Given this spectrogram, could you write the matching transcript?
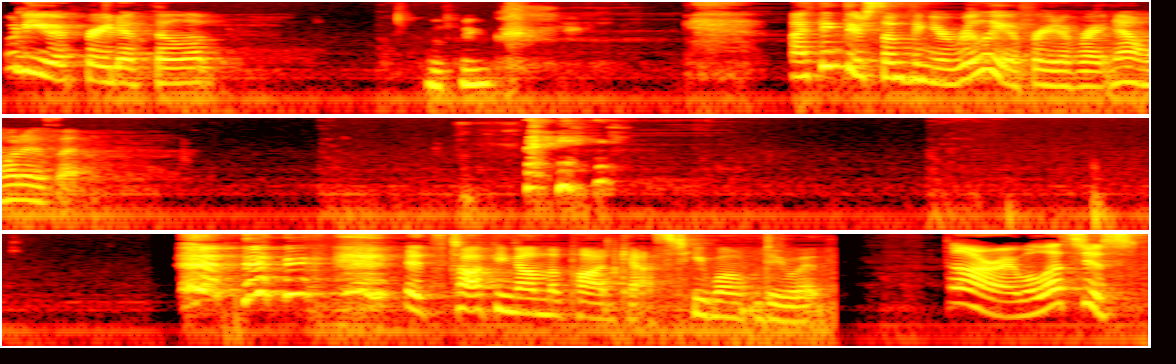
What are you afraid of, Philip? Nothing. I think there's something you're really afraid of right now. What is it? it's talking on the podcast. He won't do it. All right, well, let's just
